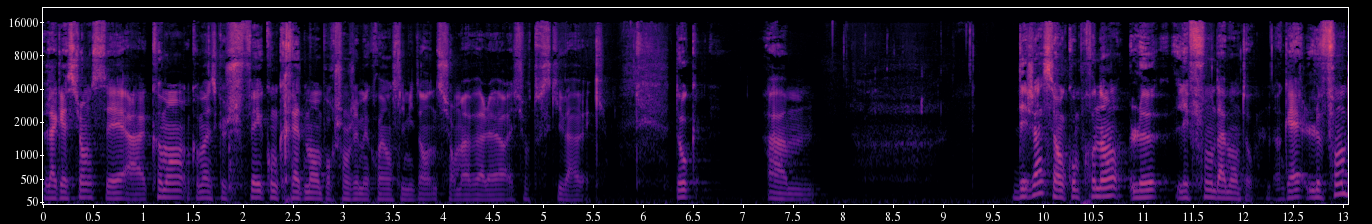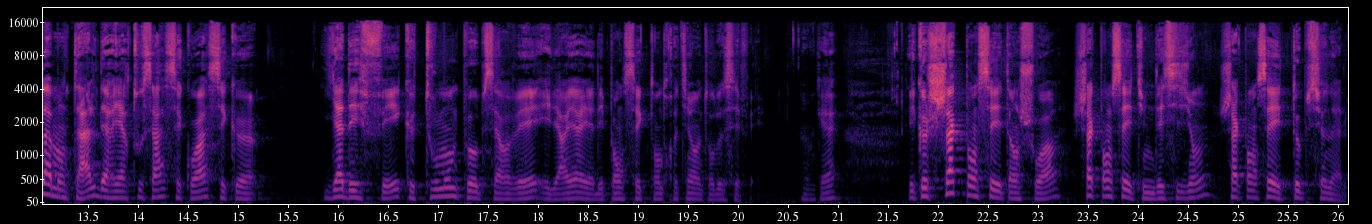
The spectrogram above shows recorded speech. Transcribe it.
la question c'est euh, comment, comment est-ce que je fais concrètement pour changer mes croyances limitantes sur ma valeur et sur tout ce qui va avec? Donc, euh, déjà, c'est en comprenant le, les fondamentaux. le fondamental derrière tout ça, c'est quoi? C'est que il y a des faits que tout le monde peut observer et derrière, il y a des pensées que tu entretiens autour de ces faits. et que chaque pensée est un choix, chaque pensée est une décision, chaque pensée est optionnelle.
